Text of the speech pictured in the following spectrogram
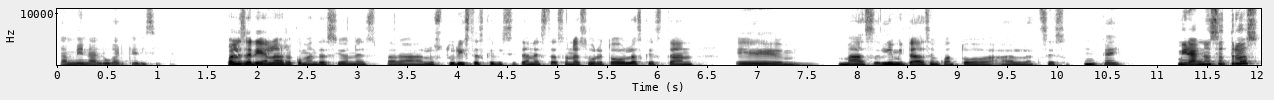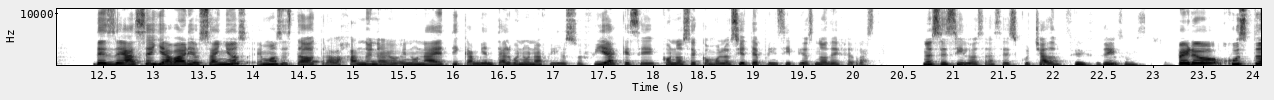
también al lugar que visitan. ¿Cuáles serían las recomendaciones para los turistas que visitan esta zona, sobre todo las que están eh, más limitadas en cuanto al acceso? Ok. Mira, nosotros desde hace ya varios años hemos estado trabajando en, una ética ambiental o en una filosofía que se conoce como los siete principios no deje rastro. No sé si los has escuchado. Sí, sí, ¿sí? escuchado. Pero justo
